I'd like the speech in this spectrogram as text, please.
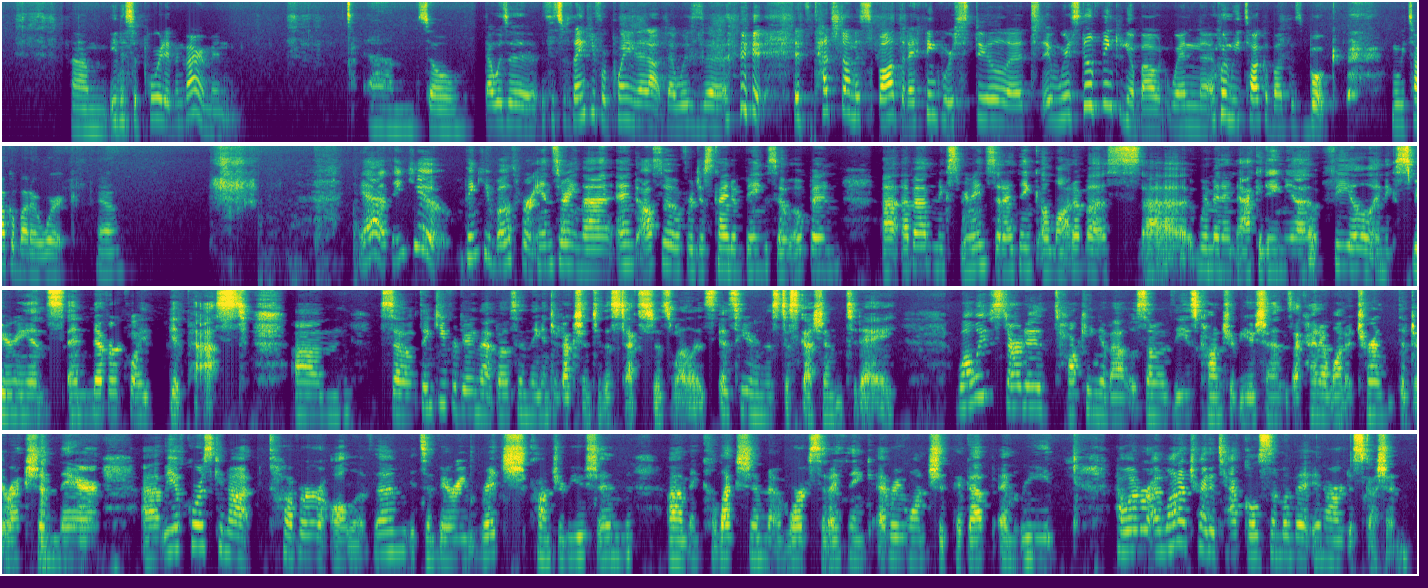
um, in a supportive environment. Um, so that was a so thank you for pointing that out. That was it touched on a spot that i think we're still at, we're still thinking about when uh, when we talk about this book when we talk about our work. Yeah yeah, thank you. Thank you both for answering that and also for just kind of being so open uh, about an experience that I think a lot of us uh, women in academia feel and experience and never quite get past. Um, so thank you for doing that both in the introduction to this text as well as, as here in this discussion today while we've started talking about some of these contributions, I kind of want to turn the direction there. Uh, we, of course, cannot cover all of them. It's a very rich contribution um, and collection of works that I think everyone should pick up and read. However, I want to try to tackle some of it in our discussion.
